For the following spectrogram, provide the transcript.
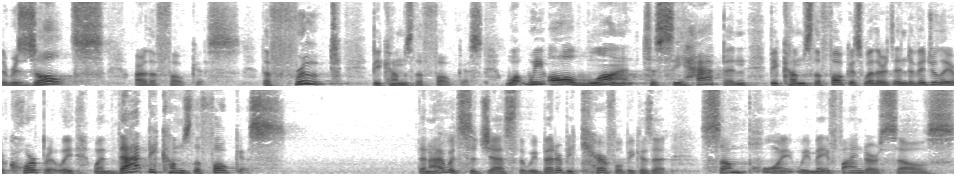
the results are the focus. The fruit becomes the focus. What we all want to see happen becomes the focus, whether it's individually or corporately. When that becomes the focus, then I would suggest that we better be careful because at some point we may find ourselves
